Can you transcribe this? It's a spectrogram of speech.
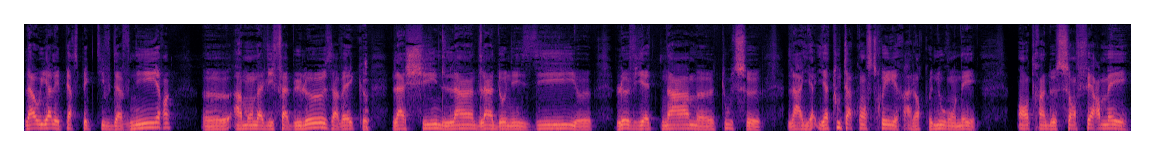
là où il y a les perspectives d'avenir. Euh, à mon avis fabuleuses, avec la Chine, l'Inde, l'Indonésie, euh, le Vietnam, euh, tout ce. Là, il y, a tout à construire, alors que nous, on est en train de s'enfermer.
